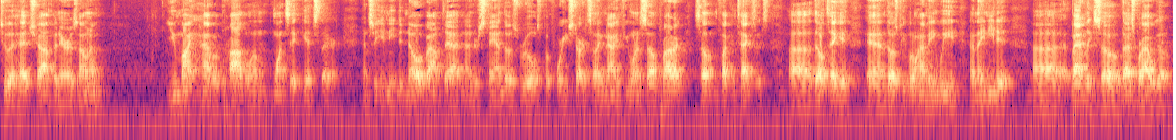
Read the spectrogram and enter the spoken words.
to a head shop in Arizona, you might have a problem once it gets there. And so you need to know about that and understand those rules before you start selling. Now, if you want to sell a product, sell it in fucking Texas. Uh, they'll take it, and those people don't have any weed, and they need it uh, badly. So that's where I would go.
